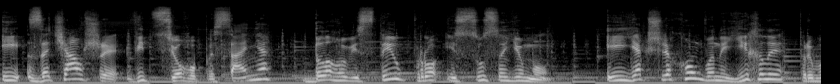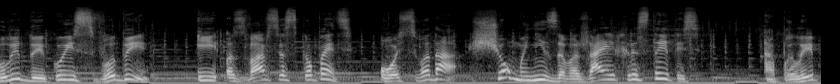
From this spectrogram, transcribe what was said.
і, зачавши від цього писання, благовістив про Ісуса йому. І як шляхом вони їхали, прибули до якоїсь води, і озвався скопець: Ось вода, що мені заважає хреститись? А Пилип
